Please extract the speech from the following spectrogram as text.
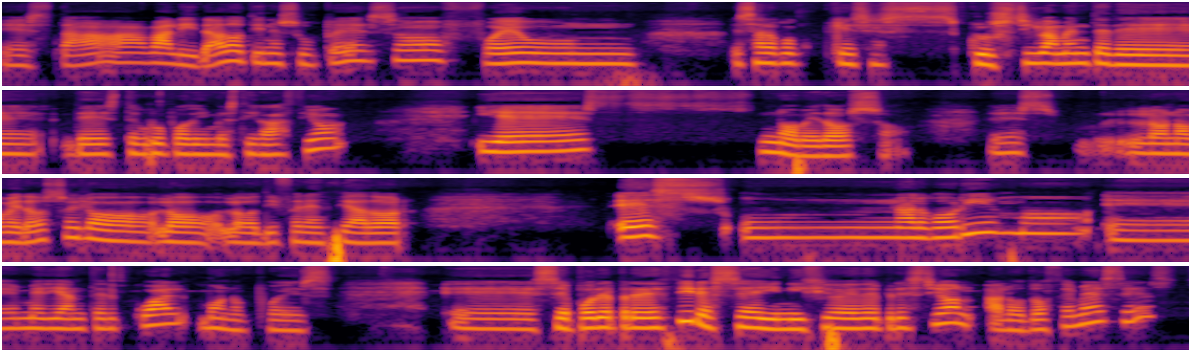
está validado, tiene su peso, fue un, es algo que es exclusivamente de, de este grupo de investigación y es novedoso, es lo novedoso y lo, lo diferenciador. Es un algoritmo eh, mediante el cual, bueno, pues eh, se puede predecir ese inicio de depresión a los 12 meses.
